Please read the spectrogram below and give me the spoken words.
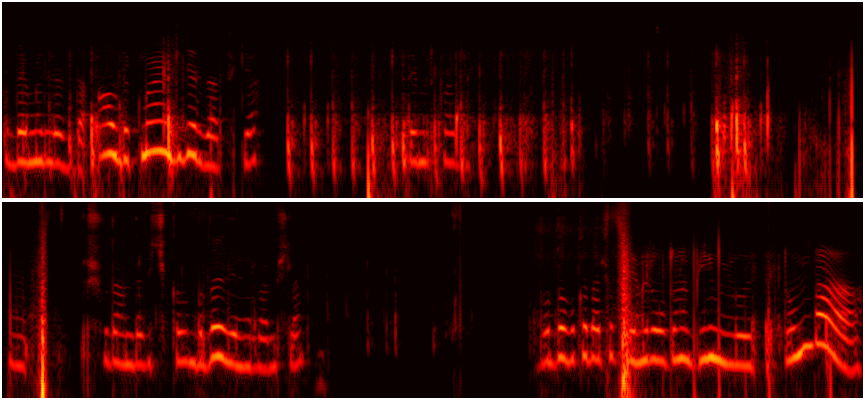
Şu demirleri de aldık mı gideriz artık ya. Demir. Hı, Şuradan da bir çıkalım. Burada da demir varmış lan. Burada bu kadar çok demir olduğunu bilmiyordum da.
